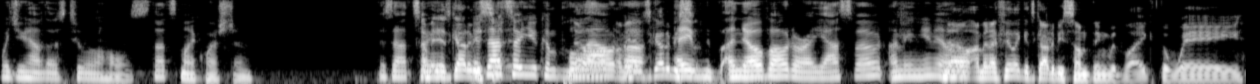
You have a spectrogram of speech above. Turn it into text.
would you have those two little holes? That's my question. Is that so? I mean, you- it's gotta be Is that so you can pull No, out I mean, a, it's gotta be a, a no vote or a yes vote? I mean, you know, No, I mean I feel like it's got to be something with like the way.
